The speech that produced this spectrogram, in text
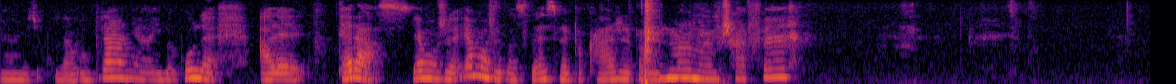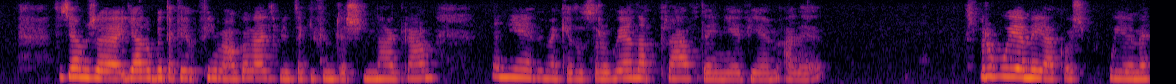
wiecie, układam ubrania i w ogóle, ale teraz ja może, ja może was wezmę, pokażę wam. Mam moją szafę. Wiedziałam, że ja lubię takie filmy oglądać, więc taki film też nagram. Ja nie wiem, jak ja to zrobię. Ja naprawdę nie wiem, ale spróbujemy jakoś, spróbujemy.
